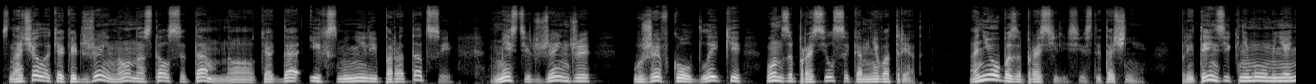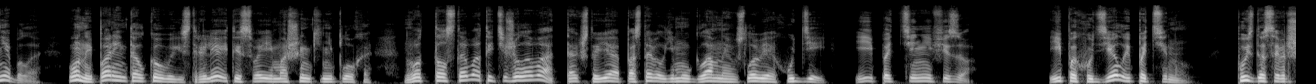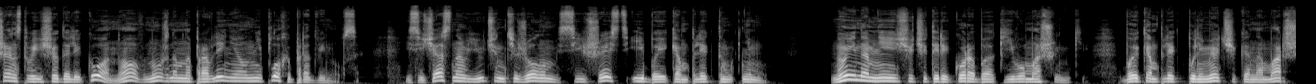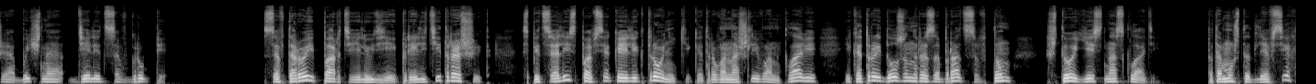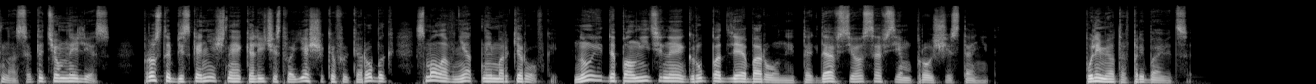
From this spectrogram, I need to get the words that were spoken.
Сначала, как и Джейн, он остался там, но когда их сменили по ротации, вместе с Джейн же, уже в Колд-Лейке, он запросился ко мне в отряд. Они оба запросились, если точнее. Претензий к нему у меня не было. Он и парень толковый, и стреляет из своей машинки неплохо. Но вот толстоват и тяжеловат, так что я поставил ему главное условие «худей» и «подтяни физо». И похудел, и подтянул. Пусть до совершенства еще далеко, но в нужном направлении он неплохо продвинулся. И сейчас навьючен тяжелым Си-6 и боекомплектом к нему. Ну и на мне еще четыре короба к его машинке. Боекомплект пулеметчика на марше обычно делится в группе. Со второй партией людей прилетит Рашид, специалист по всякой электронике, которого нашли в анклаве и который должен разобраться в том, что есть на складе. Потому что для всех нас это темный лес. Просто бесконечное количество ящиков и коробок с маловнятной маркировкой. Ну и дополнительная группа для обороны, тогда все совсем проще станет. Пулеметов прибавится.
